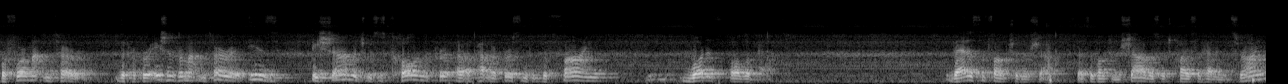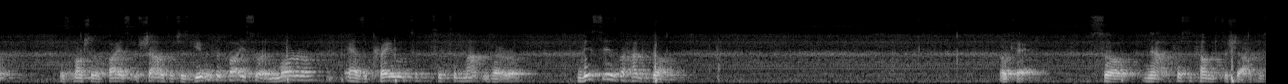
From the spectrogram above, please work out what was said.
before Matan Torah, the preparation for Matan Torah is a Shabbos which is calling uh, upon a person to define what it's all about. That is the function of Shabbos. That's the function of Shabbos, which Klaisel had in Mitzrayim. It's the function of, of Shabbos, which is given to Klaisel and Mora as a prelude to, to, to Matan Torah. This is the Haggadah. Okay, so now, a person comes to Shabbos,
